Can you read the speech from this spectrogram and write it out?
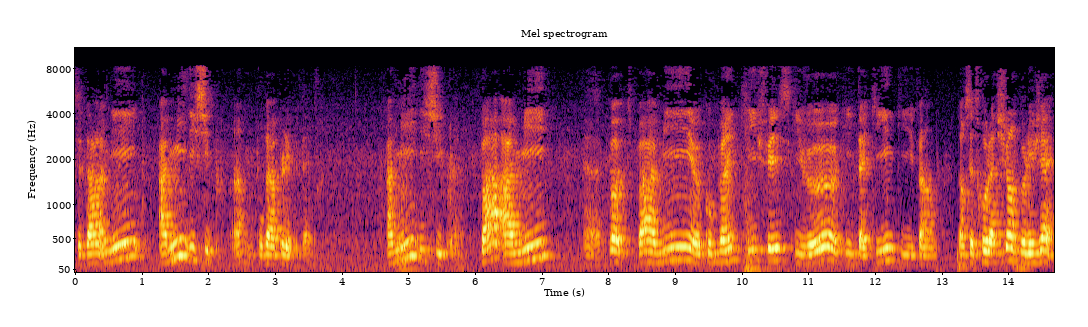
C'est ami, ami disciple, hein, on pourrait appeler peut-être. Ami disciple, pas ami euh, pote, pas ami, euh, copain qui fait ce qu'il veut, qui taquine, qui, enfin, dans cette relation un peu légère.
